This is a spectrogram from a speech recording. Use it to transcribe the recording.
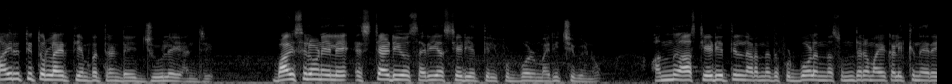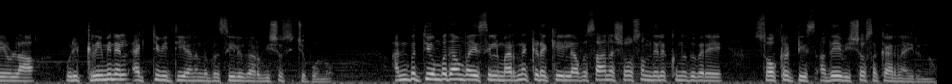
ആയിരത്തി തൊള്ളായിരത്തി എൺപത്തിരണ്ട് ജൂലൈ അഞ്ച്. ബാഴ്സലോണയിലെ എസ്റ്റാഡിയോ സരിയ സ്റ്റേഡിയത്തിൽ ഫുട്ബോൾ മരിച്ചു വീണു. അന്ന് ആ സ്റ്റേഡിയത്തിൽ നടന്നത് ഫുട്ബോൾ എന്ന സുന്ദരമായ കളിക്ക് നേരെയുള്ള ഒരു ക്രിമിനൽ ആക്ടിവിറ്റിയാണെന്ന് ബ്രസീലുകാർ വിശ്വസിച്ചു പോന്നു. അൻപത്തിയൊമ്പതാം വയസ്സിൽ മരണക്കിടക്കയിൽ അവസാന ശ്വാസം നിലക്കുന്നതുവരെ സോക്രട്ടീസ് അതേ വിശ്വാസക്കാരനായിരുന്നു.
